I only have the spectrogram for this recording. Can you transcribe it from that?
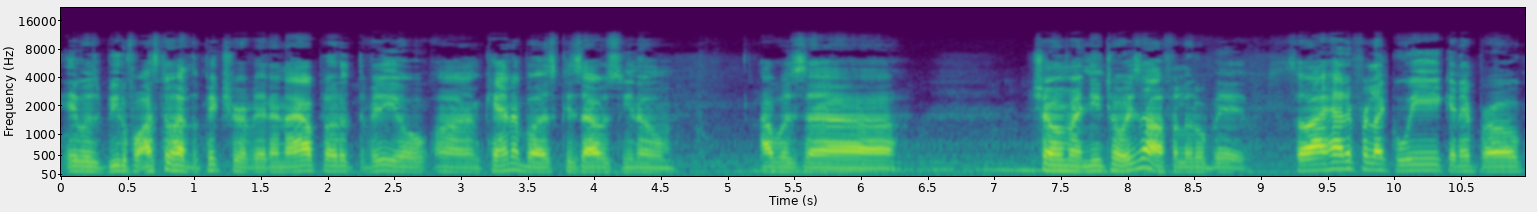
It was beautiful. I still have the picture of it, and I uploaded the video on Cannabis because I was, you know, I was uh, showing my new toys off a little bit. So I had it for like a week and it broke.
